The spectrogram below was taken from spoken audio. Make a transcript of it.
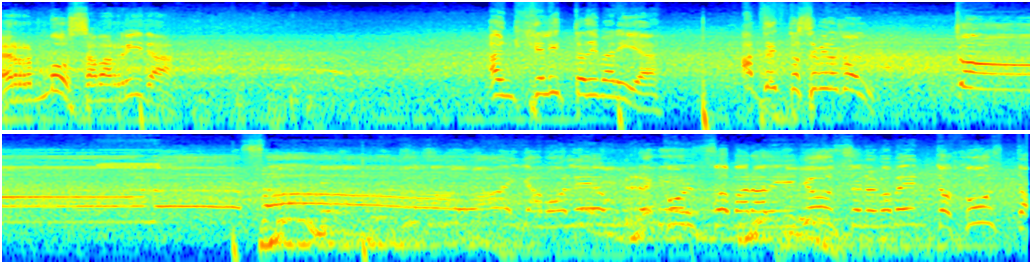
Hermosa barrida. Angelito Di María. Atento, se viene el gol. ¡Golazo! Recurso maravilloso en el momento justo!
